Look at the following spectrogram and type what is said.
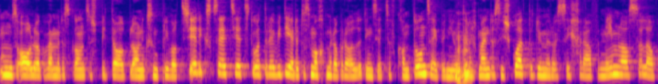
muss anschauen, wenn man das ganze Spitalplanungs- und Privatisierungsgesetz jetzt revidieren Das macht man aber allerdings jetzt auf Kantonsebene. Oder? Mhm. Ich meine, das ist gut, da tun wir uns sicher auch vernehmen lassen. Lassen.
